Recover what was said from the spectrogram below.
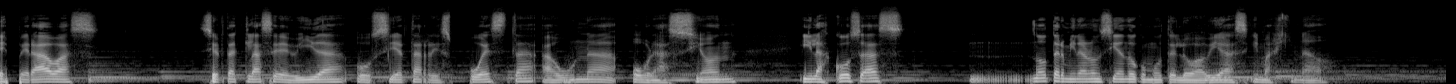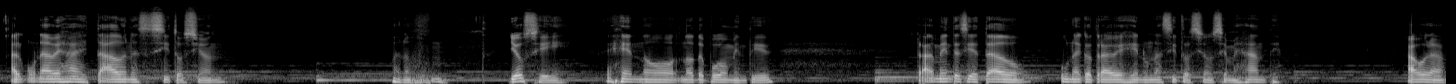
Esperabas cierta clase de vida o cierta respuesta a una oración y las cosas no terminaron siendo como te lo habías imaginado. ¿Alguna vez has estado en esa situación? Bueno, yo sí, no, no te puedo mentir. Realmente sí he estado una que otra vez en una situación semejante. Ahora,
